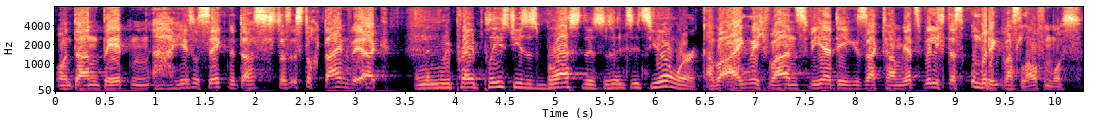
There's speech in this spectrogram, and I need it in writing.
und dann beten, ah, Jesus segne das, das ist doch dein Werk. and then we pray, "Please, Jesus, bless this. It's, it's your work." Aber eigentlich waren es wir, die gesagt haben, jetzt will ich, dass unbedingt was laufen muss.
